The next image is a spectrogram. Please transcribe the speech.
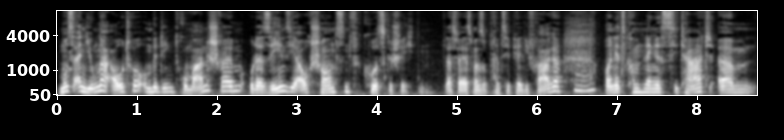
Muss ein junger Autor unbedingt Romane schreiben oder sehen Sie auch Chancen für Kurzgeschichten? Das war erstmal so prinzipiell die Frage. Mhm. Und jetzt kommt ein längeres Zitat, ähm,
